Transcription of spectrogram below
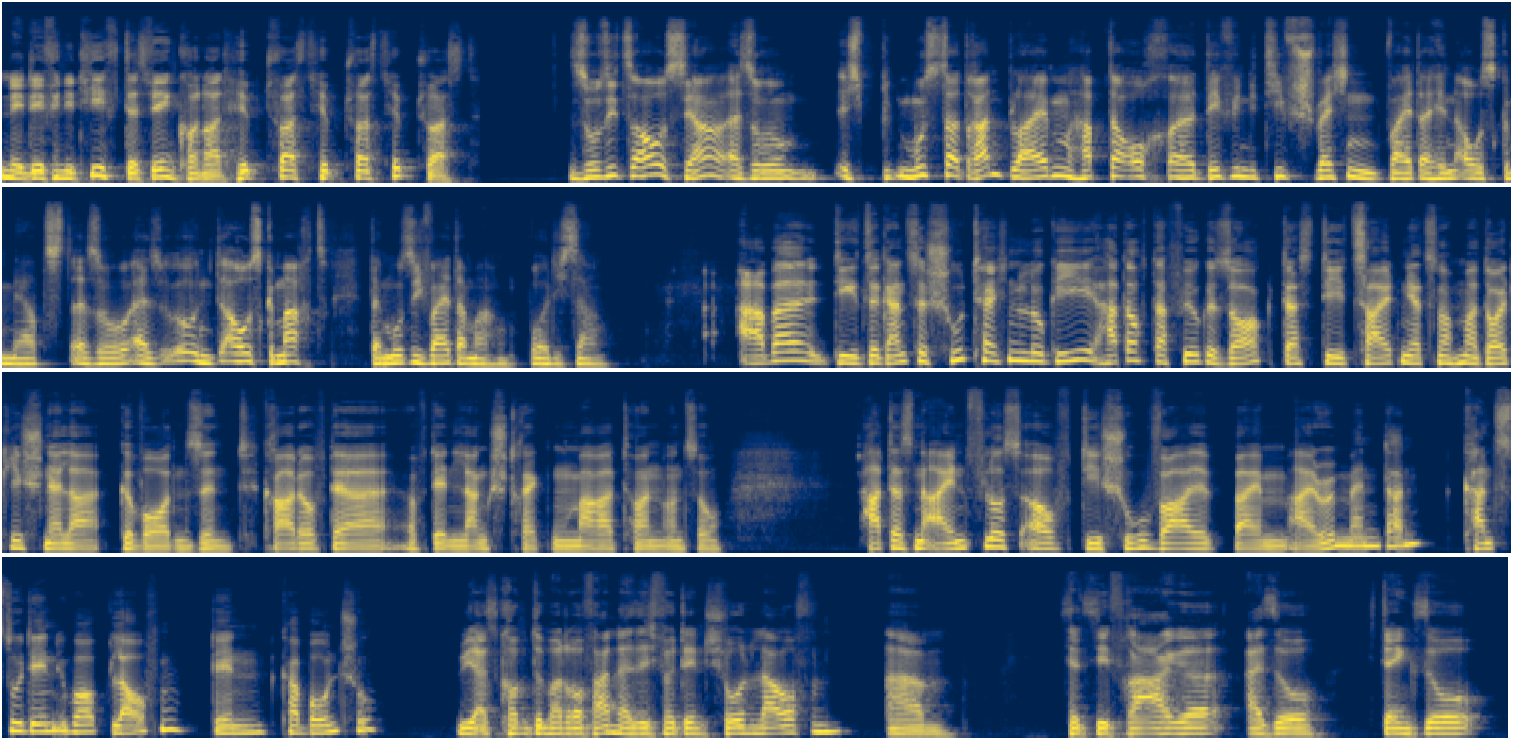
Nee, definitiv. Deswegen, Konrad, Hip Trust, Hip Trust, Hip Trust. So sieht's aus, ja. Also ich muss da dranbleiben, habe da auch äh, definitiv Schwächen weiterhin ausgemerzt, also also und ausgemacht. Da muss ich weitermachen, wollte ich sagen. Aber diese ganze Schuhtechnologie hat auch dafür gesorgt, dass die Zeiten jetzt nochmal deutlich schneller geworden sind, gerade auf der, auf den Langstrecken, Marathon und so. Hat das einen Einfluss auf die Schuhwahl beim Ironman dann? Kannst du den überhaupt laufen, den Carbon-Schuh? Ja, es kommt immer drauf an. Also ich würde den schon laufen. Ähm, ist jetzt die Frage, also ich denke so,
